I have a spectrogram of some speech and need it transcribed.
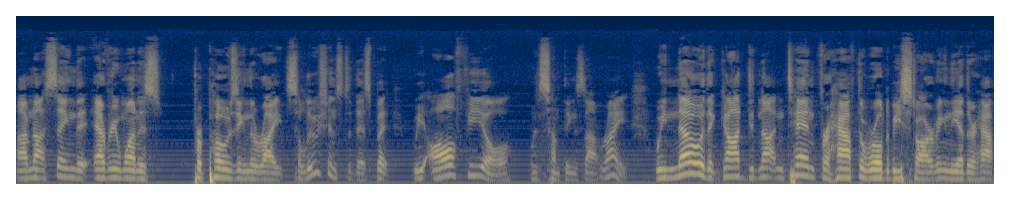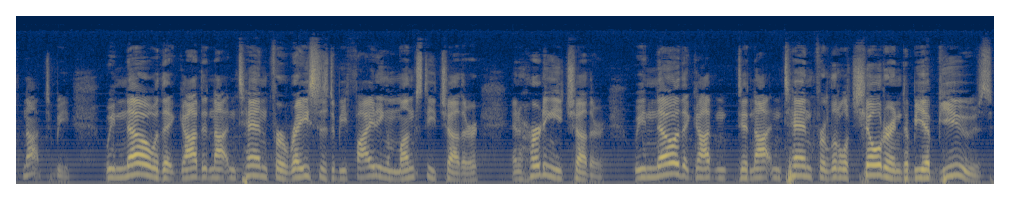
I'm not saying that everyone is proposing the right solutions to this, but we all feel when something's not right. We know that God did not intend for half the world to be starving and the other half not to be. We know that God did not intend for races to be fighting amongst each other and hurting each other. We know that God did not intend for little children to be abused.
